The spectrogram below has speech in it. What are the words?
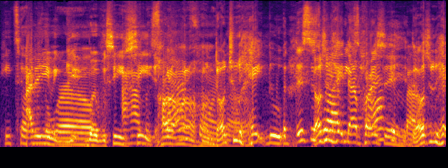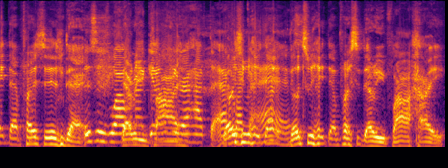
he tells I didn't even world, get, but, see, see, hold on, hold on, hold on. on, Don't you hate, dude? But this is don't you hate that person? about. Don't you hate that person that? This is why that when I get on here, I have to act don't like you hate that? ass. Don't you hate that person that reply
